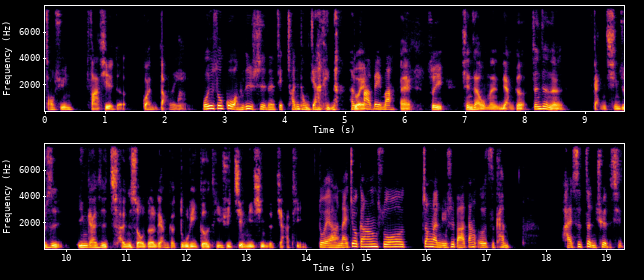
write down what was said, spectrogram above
找寻发泄的管道。对，我是说过往日式的这传统家庭啊，很怕被骂。哎、欸，所以现在我们两个真正的感情，就是应该是成熟的两个独立个体去建立新的家庭。对啊，来就刚刚说张兰女士把他当儿子看。还是正确的，其实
